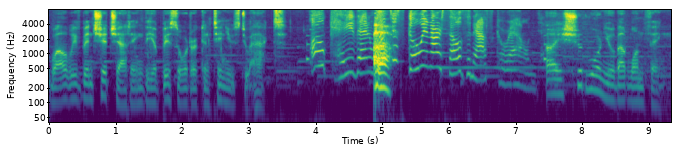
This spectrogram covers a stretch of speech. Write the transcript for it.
While we've been chit-chatting, the Abyss Order continues to act. Okay, then we'll just go in ourselves and ask around. I should warn you about one thing.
